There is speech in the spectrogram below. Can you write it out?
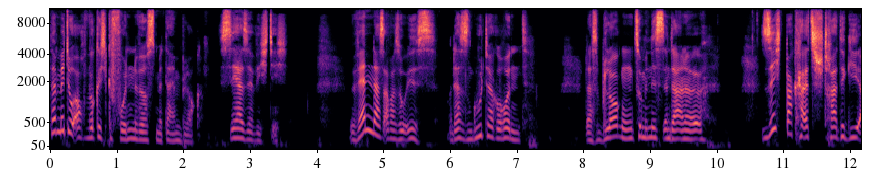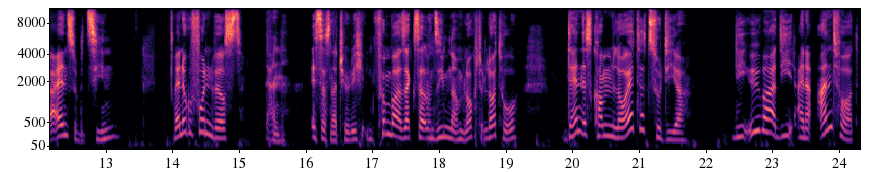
damit du auch wirklich gefunden wirst mit deinem Blog. Sehr, sehr wichtig. Wenn das aber so ist, und das ist ein guter Grund, das Bloggen zumindest in deine Sichtbarkeitsstrategie einzubeziehen, wenn du gefunden wirst, dann ist das natürlich ein Fünfer, Sechser und Siebener im Lotto, denn es kommen Leute zu dir, die über die eine Antwort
